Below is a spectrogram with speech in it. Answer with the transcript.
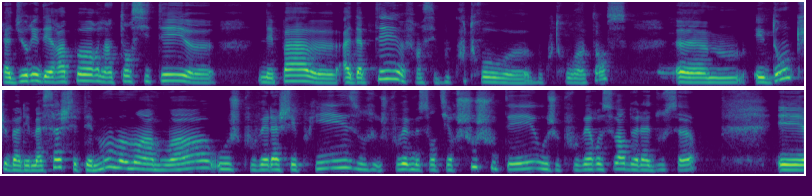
la durée des rapports, l'intensité n'est pas euh, adapté. Enfin, c'est beaucoup trop, euh, beaucoup trop intense. Euh, et donc, bah, les massages, c'était mon moment à moi où je pouvais lâcher prise, où je pouvais me sentir chouchoutée, où je pouvais recevoir de la douceur. Et,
